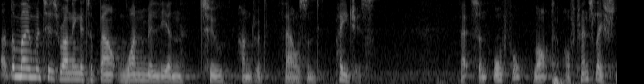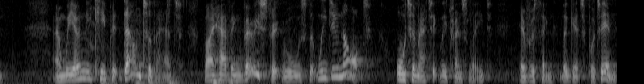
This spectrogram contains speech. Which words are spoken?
at the moment is running at about 1,200,000 pages. That's an awful lot of translation. And we only keep it down to that by having very strict rules that we do not automatically translate everything that gets put in.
